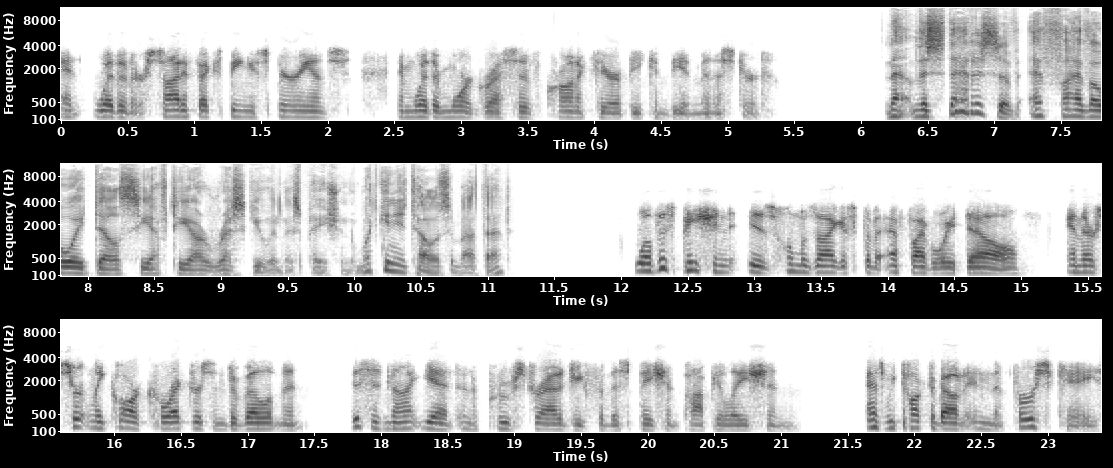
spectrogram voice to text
and whether there are side effects being experienced and whether more aggressive chronic therapy can be administered. Now, the status of F508del CFTR rescue in this patient, what can you tell us about that? Well, this patient is homozygous for the F508del, and there certainly are correctors in development this is not yet an approved strategy for this patient population. As we talked about in the first case,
